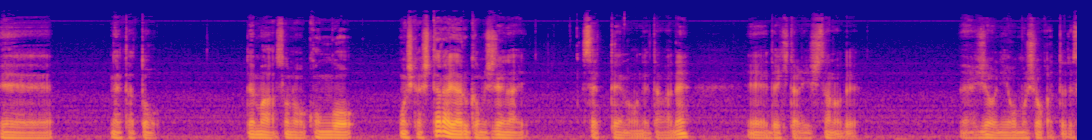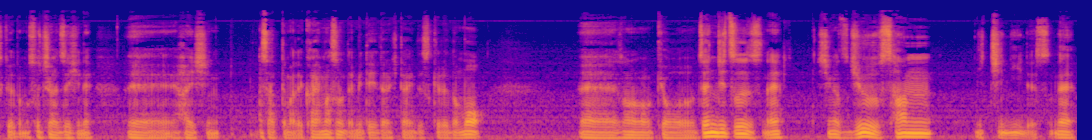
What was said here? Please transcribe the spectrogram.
えーネタと。でまあその今後もしかしたらやるかもしれない設定のネタがね、えーできたりしたので、えー非常に面白かったですけれどもそちらぜひね、えー配信あさってまで買えますので見ていただきたいんですけれども、えーその今日前日ですね7月13日にですね、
